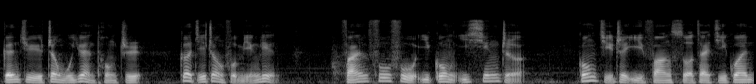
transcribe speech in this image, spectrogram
根据政务院通知，各级政府明令，凡夫妇一供一薪者，供给制一方所在机关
